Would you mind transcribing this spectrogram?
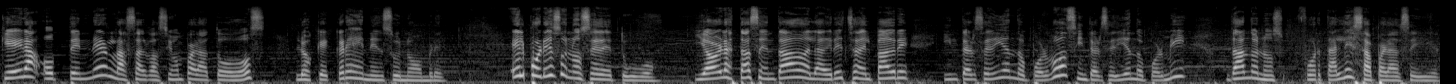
que era obtener la salvación para todos los que creen en su nombre. Él por eso no se detuvo y ahora está sentado a la derecha del Padre intercediendo por vos, intercediendo por mí, dándonos fortaleza para seguir.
